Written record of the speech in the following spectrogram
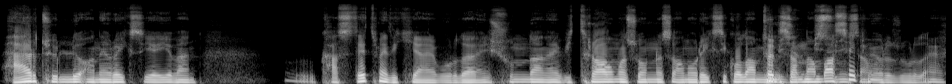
her türlü anoreksiyayı ben kastetmedik yani burada. Yani şundan yani bir travma sonrası anoreksik olan bir Tabii canım, insandan bir sürü insan bahsetmiyoruz burada. Evet.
